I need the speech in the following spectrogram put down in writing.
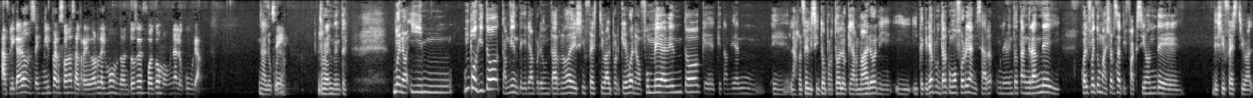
aplicaron 6.000 personas alrededor del mundo, entonces fue como una locura. Una locura. Sí. Realmente. Bueno, y un poquito también te quería preguntar, ¿no? De G Festival, porque bueno, fue un mega evento que, también eh, las felicito por todo lo que armaron y, te quería preguntar cómo fue organizar un evento tan grande y cuál fue tu mayor satisfacción de, de G Festival.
